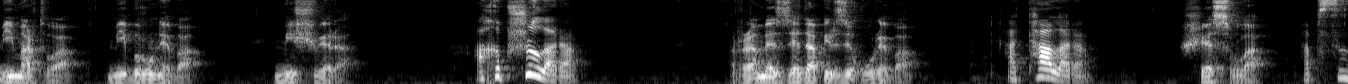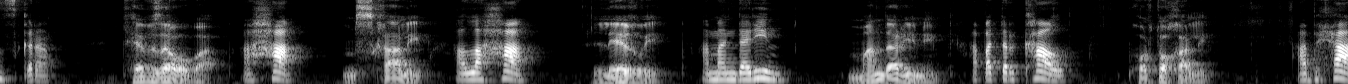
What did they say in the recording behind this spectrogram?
მიმართვა, მიბრუნება, მიშვერა, ახფშილარა რამე ზედაპირზე ყურება, ათალარა შესვლა, აფსძკრა თევზაობა, აჰა მსხალი, ალაჰა. ლეღვი, ამანდარინ მანდარინი, აპატრკალ ფორთოხალი, აბჰა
